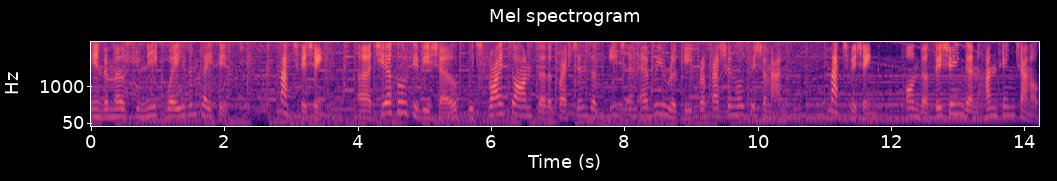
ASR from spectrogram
in the most unique ways and places. Match fishing, a cheerful TV show which tries to answer the questions of each and every rookie professional fisherman. Match fishing on the Fishing and Hunting Channel.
